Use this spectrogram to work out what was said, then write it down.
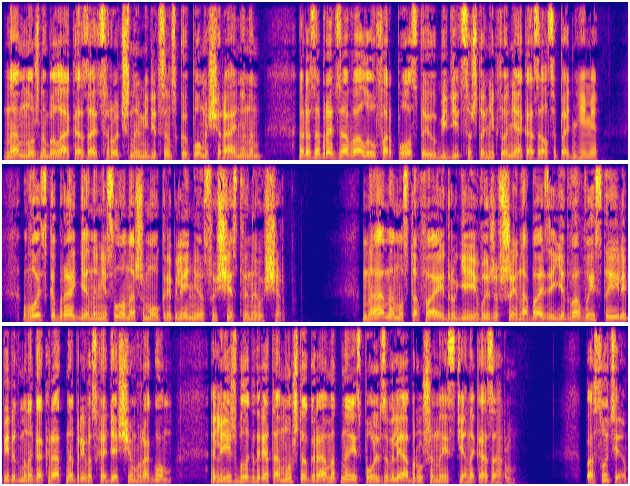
Нам нужно было оказать срочную медицинскую помощь раненым, разобрать завалы у форпоста и убедиться, что никто не оказался под ними. Войско Браги нанесло нашему укреплению существенный ущерб. Нана, Мустафа и другие выжившие на базе едва выстояли перед многократно превосходящим врагом, лишь благодаря тому, что грамотно использовали обрушенные стены казарм. По сути,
